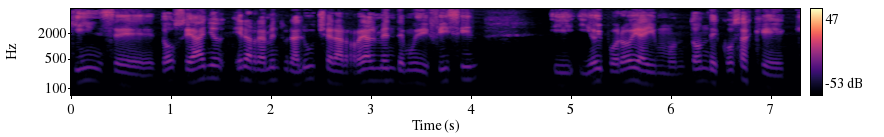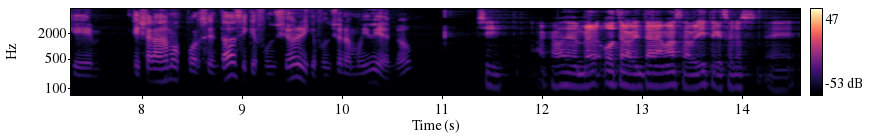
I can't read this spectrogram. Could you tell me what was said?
15, 12 años, era realmente una lucha, era realmente muy difícil y, hoy por hoy hay un montón de cosas que, que ya las damos por sentadas y que funcionan y que funcionan muy bien, ¿no? Sí, acabas de ver otra ventana más, abriste, que son los, eh,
